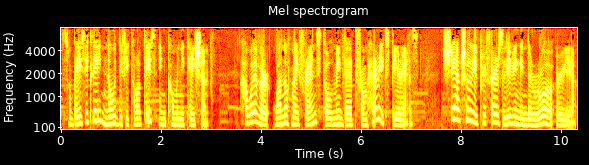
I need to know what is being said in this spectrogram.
So basically, no difficulties in communication. However, one of my friends told me that from her experience, she actually prefers living in the rural area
